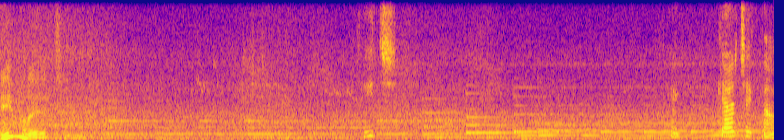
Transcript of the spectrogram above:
Neyin var hayatım? Hiç. Gerçekten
